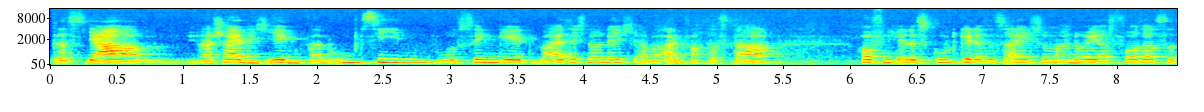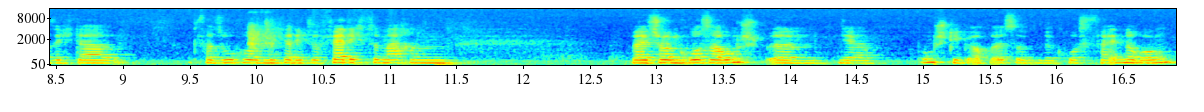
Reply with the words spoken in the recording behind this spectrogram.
das Jahr wahrscheinlich irgendwann umziehen. Wo es hingeht, weiß ich noch nicht. Aber einfach, dass da hoffentlich alles gut geht. Das ist eigentlich so mein Neujahrsvorsatz, dass ich da versuche, mich da nicht so fertig zu machen, weil es schon ein großer Umst ähm, ja, Umstieg auch ist und eine große Veränderung.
